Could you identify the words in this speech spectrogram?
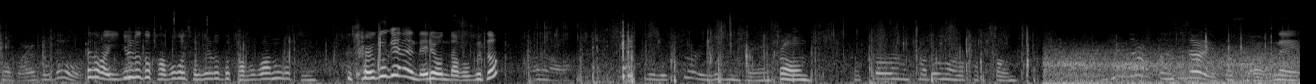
거 말고도 그래서 이 길로도 가보고 저 길로도 가보고 하는 거지 결국에는 내려온다고 그죠? 아니야. 그 목표를 이루면 돼. 그럼 어떤 과정으로 갔던 힘들었던 시절이 있었어요. 네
